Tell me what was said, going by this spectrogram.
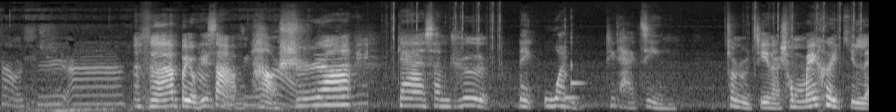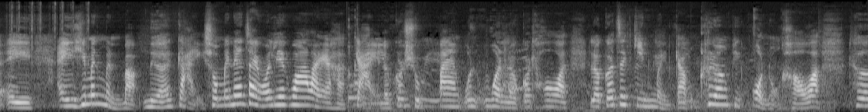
ข่าวชื่ออะอ่าฮะประโยคที่สามหาวชื่ออะแกฉันคือเด็กอ้วนที่แท้จริง ชมอยู่จีนอะชมไม่เคยกินเลยไอไอที่มันเหมือนแบบเนื้อไก่ ชมไม่แน่ใจว่าเรียกว่าอะไรอะค่ะ ไก่แล้วก็ชุบแป้งอ้วนๆแล้วก็ทอด แล้วก็จะกินเหมือนกับเครื่องพริกป่นของเขาอะเธอ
